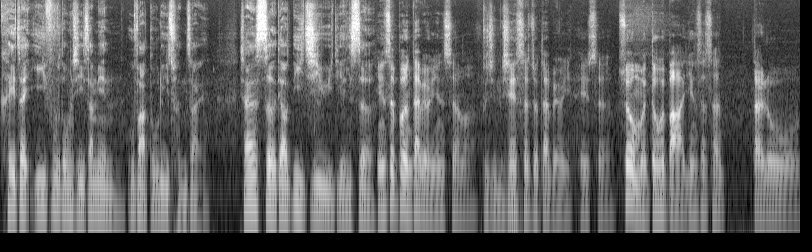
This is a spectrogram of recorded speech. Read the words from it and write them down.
可以在依附东西上面无法独立存在。现在色调立基于颜色，颜色不能代表颜色吗？不行不行，黑色就代表黑色，所以我们都会把颜色上带入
